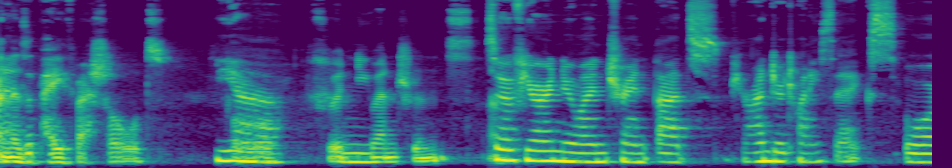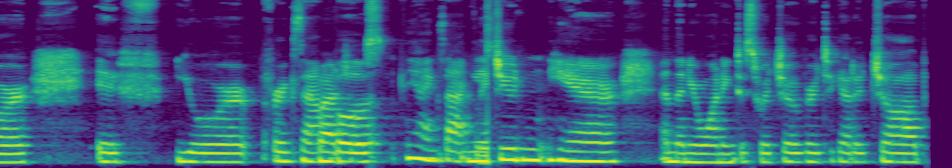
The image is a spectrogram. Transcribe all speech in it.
And there's a pay threshold Yeah. for, for new entrants. So if you're a new entrant, that's if you're under 26, or if you're, for example, Graduate. yeah, exactly, student here, and then you're wanting to switch over to get a job,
